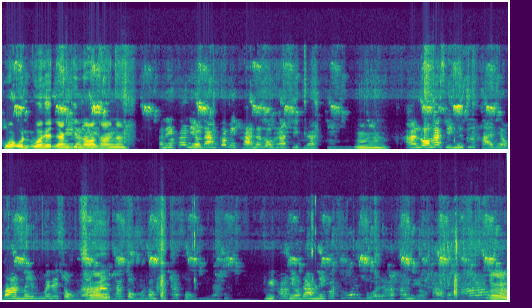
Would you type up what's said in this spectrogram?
ครัวอ้วนอัวเฮ็ดหยังกินเนาะทางน่ะ อันนี้ข้าวเหนียวดำก็มีขายนะโลห้าสิบนะอืมอืม อ่าโลห้าสิบนี่คือขายแถวบ้านไม่ไม่ได้ส่งนะใช่ ถ้าถ้าส่งมันต้องคิดค่าส่งอีกนะ มีข้าวเหนียวดำนี่ก็สวยสวยนะคะข้าวเหนียวขาวก็ขาวอืม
